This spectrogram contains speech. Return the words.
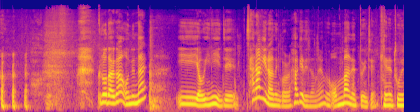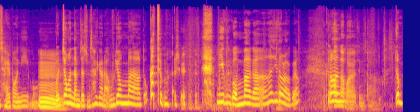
그러다가 어느 날 이 여인이 이제 사랑이라는 걸 하게 되잖아요. 엄마는 또 이제 걔는 돈을 잘 버니 뭐 음. 멀쩡한 남자 좀 사겨라. 우리 엄마랑 똑같은 말을 미국 엄마가 하시더라고요. 그런 봐요 진짜. 좀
